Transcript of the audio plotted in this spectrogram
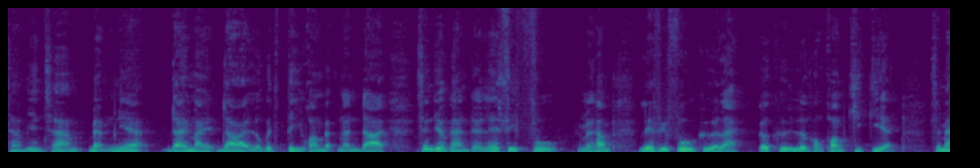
ชามเย็นชามแบบเนี้ยได้ไหมได้เราก็จะตีความแบบนั้นได้ เช่นเดียวกัน the lazy fool เห็นไหมครับ lazy fool คืออะไร ก็คือเรื่องของความขี้เกียจใช่ไหม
